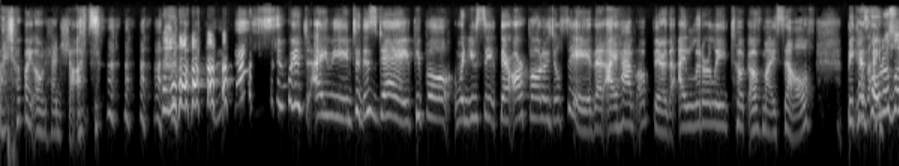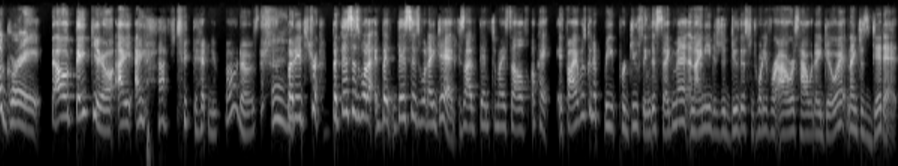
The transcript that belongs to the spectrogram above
I took my own headshots. Which I mean, to this day, people, when you see, there are photos you'll see that I have up there that I literally took of myself because Your photos I, look great. Oh, thank you. I, I have to get new photos, but it's true. But this is what I, but this is what I did because I think to myself, okay, if I was going to be producing this segment and I needed to do this in 24 hours, how would I do it? And I just did it.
